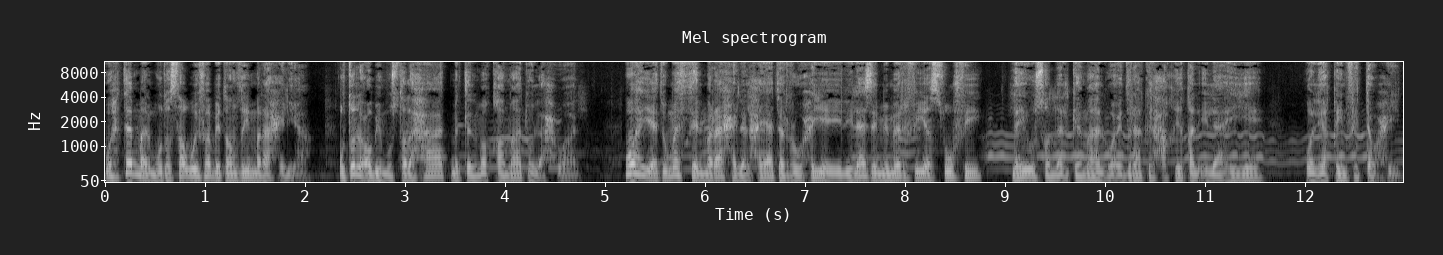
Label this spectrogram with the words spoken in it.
واهتم المتصوفة بتنظيم مراحلها وطلعوا بمصطلحات مثل المقامات والأحوال وهي تمثل مراحل الحياة الروحية اللي لازم يمر فيها الصوفي ليوصل للكمال وإدراك الحقيقة الإلهية واليقين في التوحيد.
